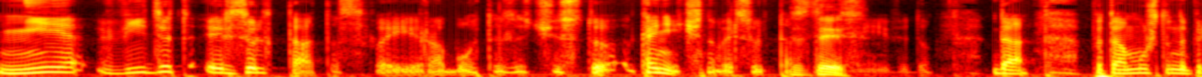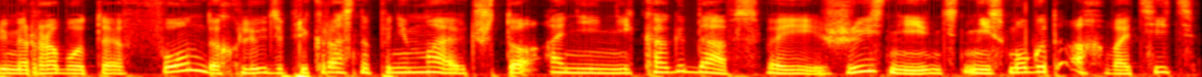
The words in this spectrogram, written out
не видит результата своей работы зачастую, конечного результата. Здесь? Я имею в виду. Да, потому что, например, работая в фондах, люди прекрасно понимают, что они никогда в своей жизни не смогут охватить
